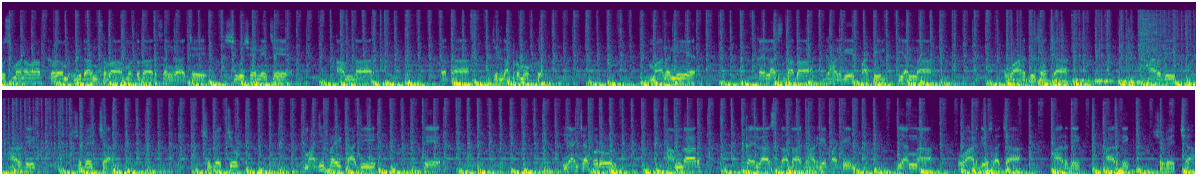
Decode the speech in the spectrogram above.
उस्मानाबाद कळंब विधानसभा मतदारसंघाचे शिवसेनेचे आमदार तथा जिल्हाप्रमुख माननीय कैलासदादा घाडगे पाटील यांना वाढदिवसाच्या हार्दिक हार्दिक शुभेच्छा. शुभेच्छुक माजीबाई काजी तेर यांच्याकडून आमदार कैलास दादा घाडगे पाटील यांना वाढदिवसाच्या हार्दिक हार्दिक शुभेच्छा.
